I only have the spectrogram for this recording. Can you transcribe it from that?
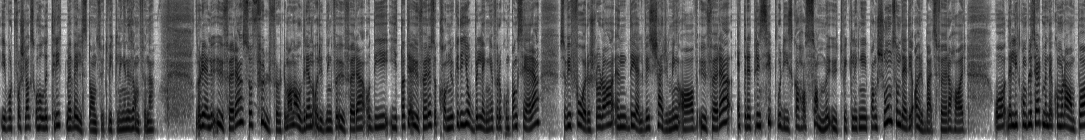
i vårt forslag skal holde tritt med velstandsutviklingen i samfunnet. Når det gjelder uføre, så fullførte man aldri en ordning for uføre. Og de, gitt at de er uføre, så kan jo ikke de jobbe lenger for å kompensere. Så vi foreslår da en delvis skjerming av uføre etter et prinsipp hvor de skal ha samme utvikling i pensjon som det de arbeidsføre har. Og Det er litt komplisert, men det kommer da an på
